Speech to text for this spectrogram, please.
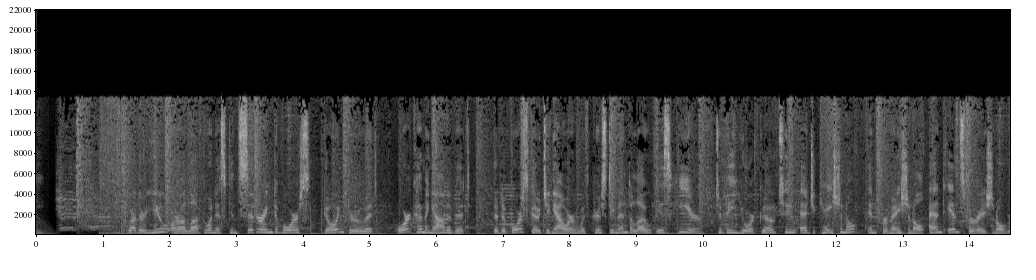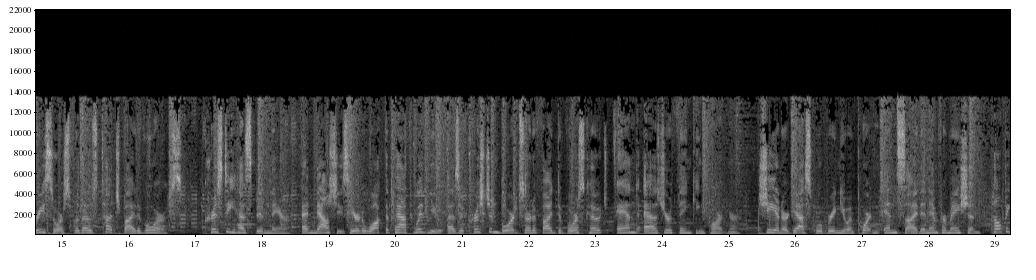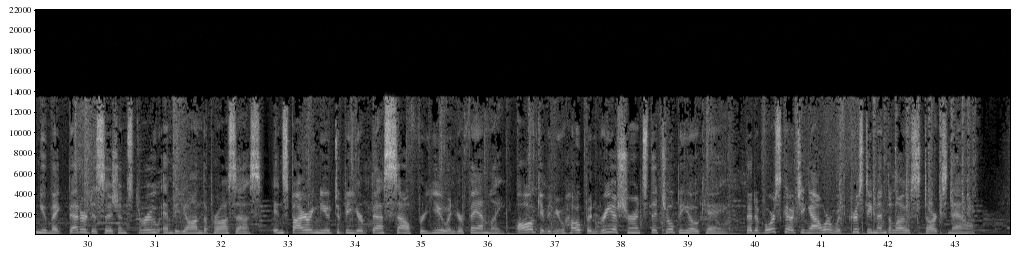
Whether you or a loved one is considering divorce, going through it, or coming out of it, the Divorce Coaching Hour with Christy Mendelow is here to be your go to educational, informational, and inspirational resource for those touched by divorce. Christy has been there, and now she's here to walk the path with you as a Christian board certified divorce coach and as your thinking partner. She and her guest will bring you important insight and information, helping you make better decisions through and beyond the process, inspiring you to be your best self for you and your family, all giving you hope and reassurance that you'll be okay. The Divorce Coaching Hour with Christy Mendelow starts now.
